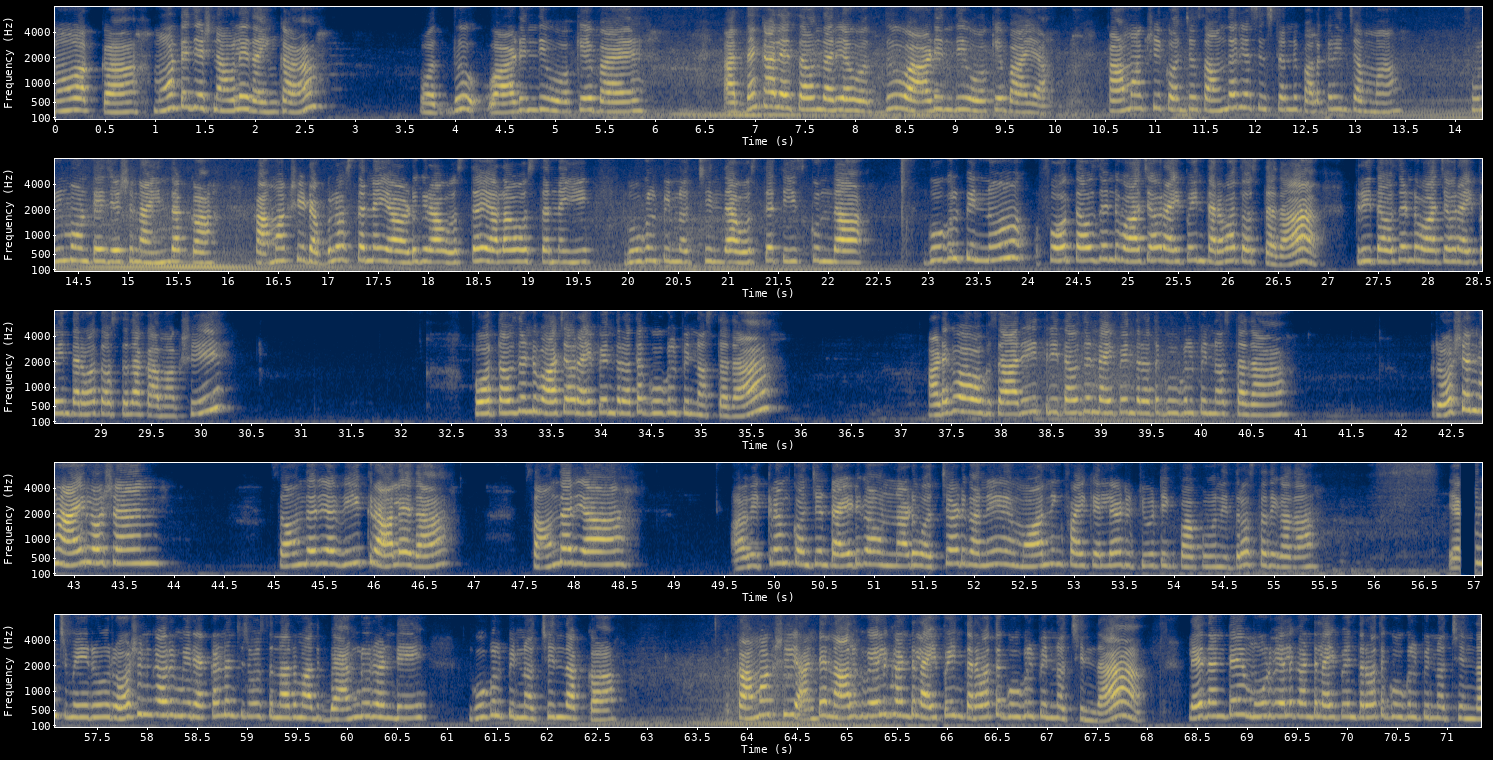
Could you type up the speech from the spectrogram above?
No అక్క. Monetisation అవ్వలేదా ఇంకా? వద్దు వాడింది ఓకే బాయ్. అర్థం కాలేదు సౌందర్య వద్దు వాడింది ఓకే బాయా కామాక్షి కొంచెం సౌందర్య సిస్టర్ని పలకరించమ్మా. ఫుల్ మోనిటైజేషన్ అయిందక్క. కామాక్షి డబ్బులు వస్తున్నాయి అడుగురా. వస్తే ఎలా వస్తున్నాయి. గూగుల్ పిన్ వచ్చిందా? వస్తే తీసుకుందా? Google pin four thousand watch hour అయిపోయిన తర్వాత వస్తుందా? త్రీ థౌజండ్ వాచ్ అవర్ అయిపోయిన తర్వాత వస్తుందా Kamakshi? Four thousand watch hour అయిపోయిన తర్వాత గూగుల్ పిన్ వస్తుందా? అడగవా ఒకసారి త్రీ థౌజండ్ అయిపోయిన తర్వాత గూగుల్ పిన్ వస్తుందా? రోషన్ హాయ్ రోషన్. సౌందర్య వీక్ రాలేదా? సౌందర్య ఆ విక్రమ్ కొంచెం టైట్గా ఉన్నాడు వచ్చాడు కానీ మార్నింగ్ ఫైవ్కి వెళ్ళాడు డ్యూటీకి పాపం నిద్ర వస్తుంది కదా. నుంచి మీరు? రోషన్ గారు మీరు ఎక్కడి నుంచి చూస్తున్నారు? మాది బెంగళూరు అండి. గూగుల్ పిన్ వచ్చింది అక్క. కామాక్షి అంటే నాలుగు వేల గంటలు అయిపోయిన తర్వాత గూగుల్ పిన్ వచ్చిందా? లేదంటే మూడు వేల గంటలు అయిపోయిన తర్వాత గూగుల్ పిన్ వచ్చిందా?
